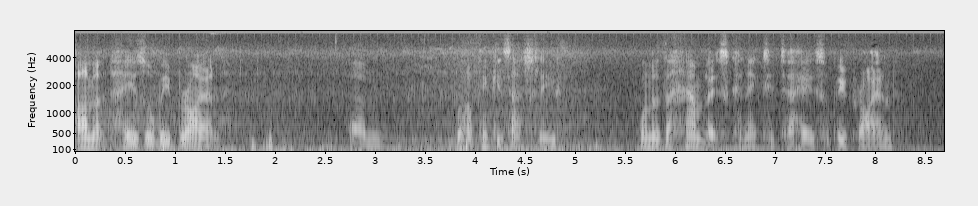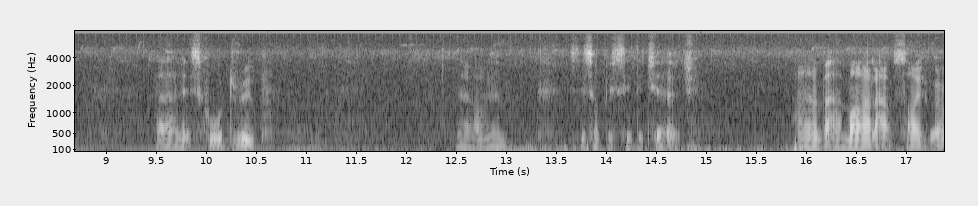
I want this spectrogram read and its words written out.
I'm at Hazelbury Bryan. Um, well, I think it's actually one of the hamlets connected to Hazelbury Bryan, and it's called Droop. Now, um, this is obviously the church, and I'm about a mile outside where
